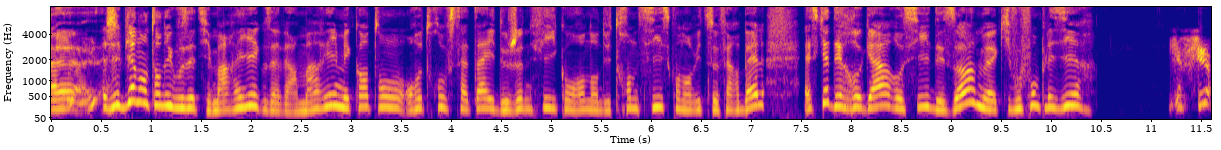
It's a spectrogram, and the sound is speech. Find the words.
Euh, J'ai bien entendu que vous étiez mariée, que vous avez un mari, mais quand on retrouve sa taille de jeune fille, qu'on rentre dans du 36, qu'on a envie de se faire belle, est-ce qu'il y a des regards aussi des hommes qui vous font plaisir? Bien sûr,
